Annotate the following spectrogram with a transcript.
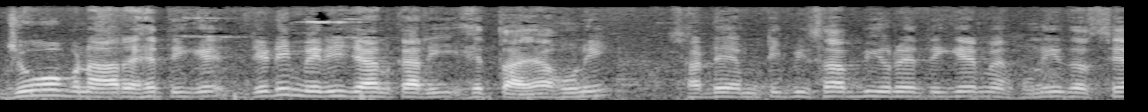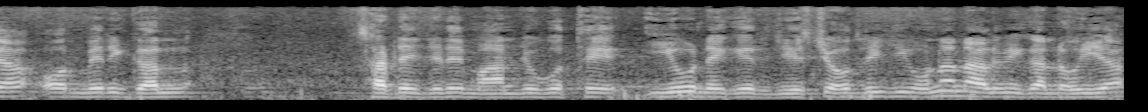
ਜੋ? ਉਹ ਬਣਾ ਰਹੇ ਸੀਗੇ ਜਿਹੜੀ ਮੇਰੀ ਜਾਣਕਾਰੀ ਹਿੱਤ ਆਇਆ ਹੁਣੀ ਸਾਡੇ ਐਮਟੀਪੀ ਸਾਹਿਬ ਵੀ ਉਰੇ ਸੀਗੇ ਮੈਂ ਹੁਣੀ ਦੱਸਿਆ ਔਰ ਮੇਰੀ ਗੱਲ ਸਾਡੇ ਜਿਹੜੇ ਮਾਨਯੋਗ ਉੱਥੇ ਈਓ ਨੇਗੇ ਰਜੇਸ਼ ਚੌਧਰੀ ਜੀ ਉਹਨਾਂ ਨਾਲ ਵੀ ਗੱਲ ਹੋਈ ਆ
